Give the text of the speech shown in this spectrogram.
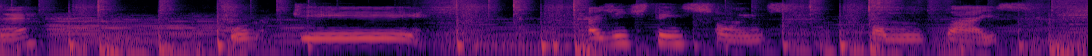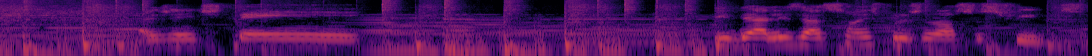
né? Porque a gente tem sonhos como pais, a gente tem idealizações para os nossos filhos.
